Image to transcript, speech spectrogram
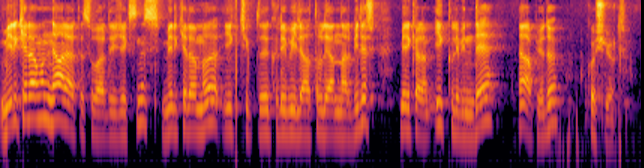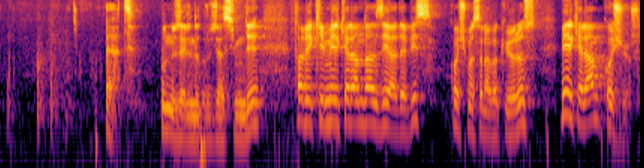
Mirkelam'ın ne alakası var diyeceksiniz. Mirkelam'ı ilk çıktığı klibiyle hatırlayanlar bilir. Mirkelam ilk klibinde ne yapıyordu? Koşuyordu. Evet. Bunun üzerinde duracağız şimdi. Tabii ki Mirkelam'dan ziyade biz koşmasına bakıyoruz. Mirkelam koşuyor.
